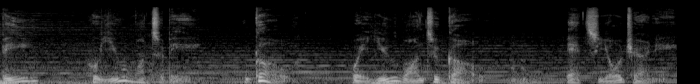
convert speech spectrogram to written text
Be who you want to be. Go where you want to go. It's your journey.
